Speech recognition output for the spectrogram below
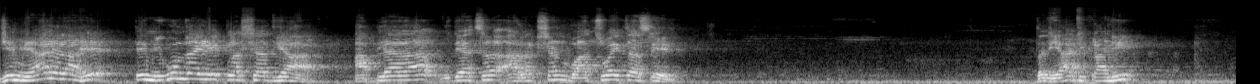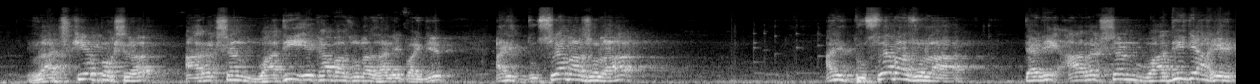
जे मिळालेलं आहे ते निघून जाईल एक लक्षात घ्या. आपल्याला उद्याचं आरक्षण वाचवायचं असेल तर या ठिकाणी राजकीय पक्ष आरक्षणवादी एका बाजूला झाले पाहिजेत आणि दुसऱ्या बाजूला आणि दुसऱ्या बाजूला त्यांनी आरक्षणवादी जे आहेत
